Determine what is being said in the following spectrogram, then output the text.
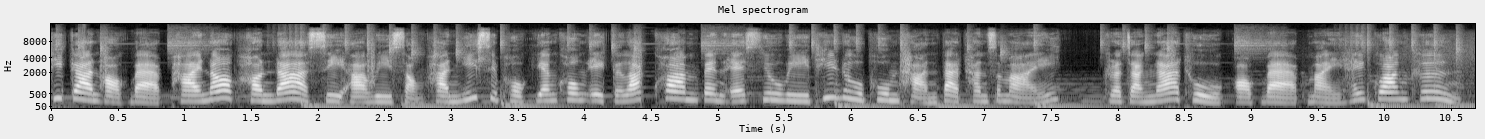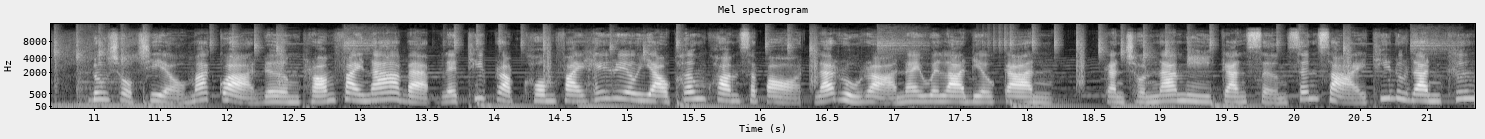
ที่การออกแบบภายนอก Honda CR-V 2026 ยังคงเอกลักษณ์ความเป็น SUV ที่ดูภูมิฐานแต่ทันสมัย กระจังหน้าถูกออกแบบใหม่ให้กว้างขึ้น ดูโฉบเฉี่ยวมากกว่าเดิมพร้อมไฟหน้าแบบเล็ดที่ปรับโคมไฟให้เรียวยาวเพิ่มความสปอร์ตและหรูหราในเวลาเดียวกัน กันชนหน้ามีการเสริมเส้นสายที่ดูดันขึ้น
